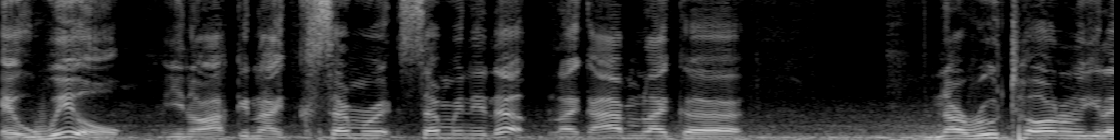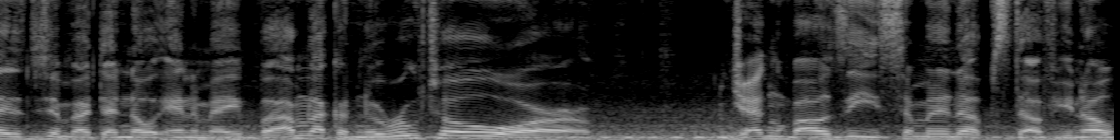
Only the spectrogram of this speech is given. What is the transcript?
it will. You know, I can like summer it, summon it up. Like I'm like a Naruto. I don't know you ladies and gentlemen out there know anime, but I'm like a Naruto or Dragon Ball Z summoning up stuff, you know.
